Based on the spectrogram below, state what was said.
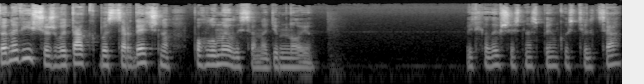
то навіщо ж ви так безсердечно поглумилися наді мною? Відхилившись на спинку стільця,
